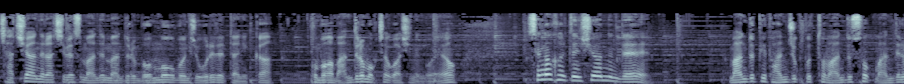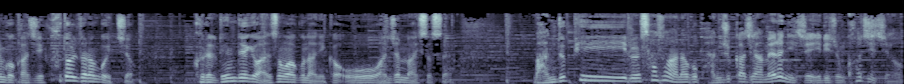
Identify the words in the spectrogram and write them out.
자취하느라 집에서 만든 만두를 못 먹어본 지 오래됐다니까 고모가 만들어 먹자고 하시는 거예요. 생각할 땐 쉬웠는데 만두피 반죽부터 만두 속 만드는 것까지 후덜덜한 거 있죠. 그래도 힘들게 완성하고 나니까 오 완전 맛있었어요. 만두피를 사서 안 하고 반죽까지 하면은 이제 일이 좀 커지죠.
